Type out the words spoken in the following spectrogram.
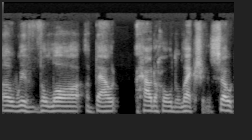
uh, with the law about how to hold elections. So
